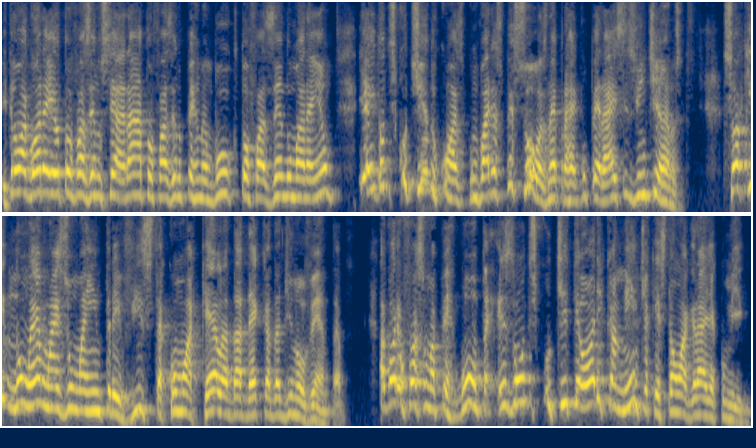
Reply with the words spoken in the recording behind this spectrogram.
Então agora eu estou fazendo Ceará, estou fazendo Pernambuco, estou fazendo Maranhão, e aí estou discutindo com, as, com várias pessoas, né, para recuperar esses 20 anos. Só que não é mais uma entrevista como aquela da década de 90. Agora eu faço uma pergunta, eles vão discutir teoricamente a questão agrária comigo.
